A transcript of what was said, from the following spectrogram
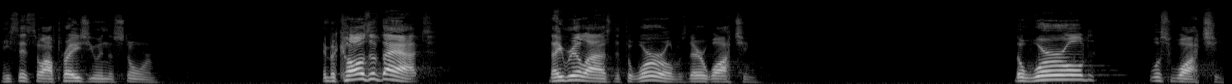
He said, So I'll praise you in the storm. And because of that, they realized that the world was there watching. The world was watching.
